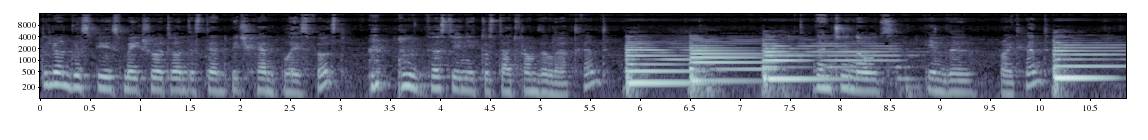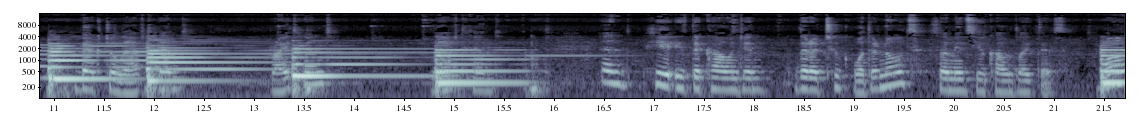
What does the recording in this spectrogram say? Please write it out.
To learn this piece, make sure to understand which hand plays first. first you need to start from the left hand, then two notes in the right hand, back to left hand, right hand, left hand, and here is the counting. There are two quarter notes, so it means you count like this. One,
